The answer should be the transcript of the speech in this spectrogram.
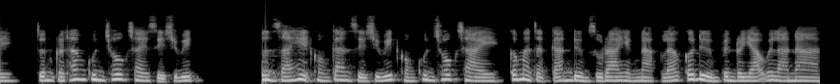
ย จนกระทั่งคุณโชคชัยเสียชีวิตส่วนสาเหตุของการเสียชีวิตของคุณโชคชัย ก็มาจากการดื่มสุราอย่างหนักแล้วก็ดื่มเป็นระยะเวลานาน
